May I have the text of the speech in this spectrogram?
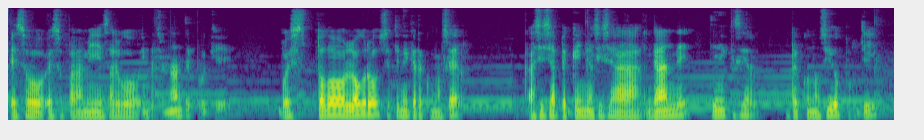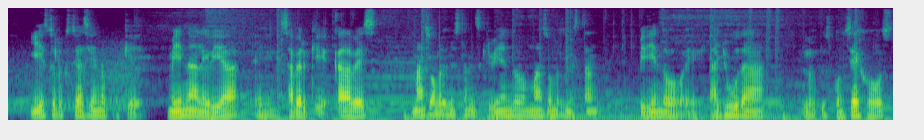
Eso, eso para mí es algo impresionante porque pues todo logro se tiene que reconocer. Así sea pequeño, así sea grande, tiene que ser reconocido por ti. Y esto es lo que estoy haciendo porque me llena de alegría eh, saber que cada vez más hombres me están escribiendo, más hombres me están pidiendo eh, ayuda, los, consejos.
